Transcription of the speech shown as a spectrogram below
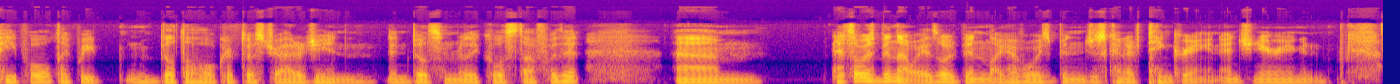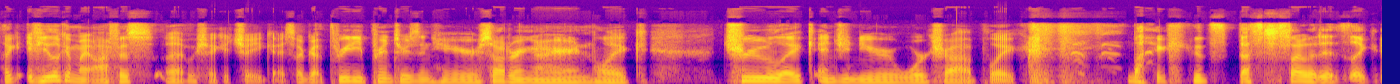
people. Like we built a whole crypto strategy and, and built some really cool stuff with it. Um, it's always been that way. It's always been like I've always been just kind of tinkering and engineering and like if you look at my office, uh, I wish I could show you guys. I've got 3D printers in here, soldering iron, like true like engineer workshop. Like like it's that's just how it is. Like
